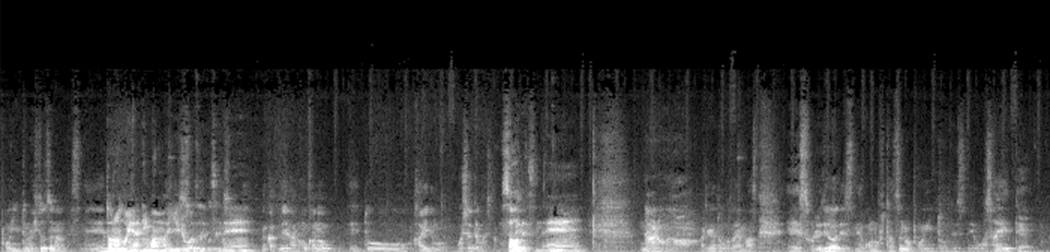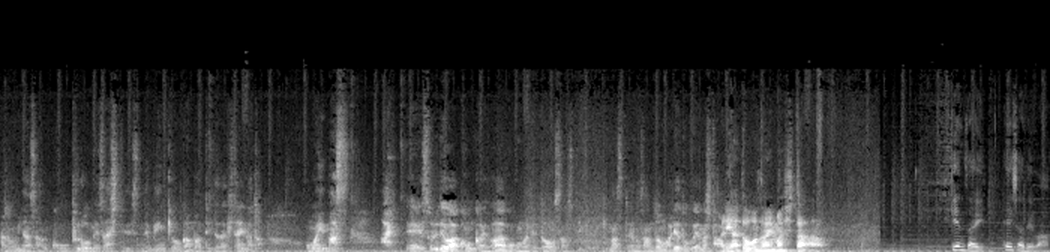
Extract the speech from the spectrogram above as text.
ポイントの一つなんですね。どの分野にもまあ言えることですね。なんかねあの他の、えー、と回でもおっしゃってましたね。そうですね、なるほど。ありがとうございます、えーそれではですねこの2つのポイントをですね押さえてあの皆さんこうプロを目指してですね勉強を頑張っていただきたいなと思いますはい、えーそれでは今回はここまでとさせていただきます。富山さんどうもありがとうございました。ありがとうございました。現在弊社では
